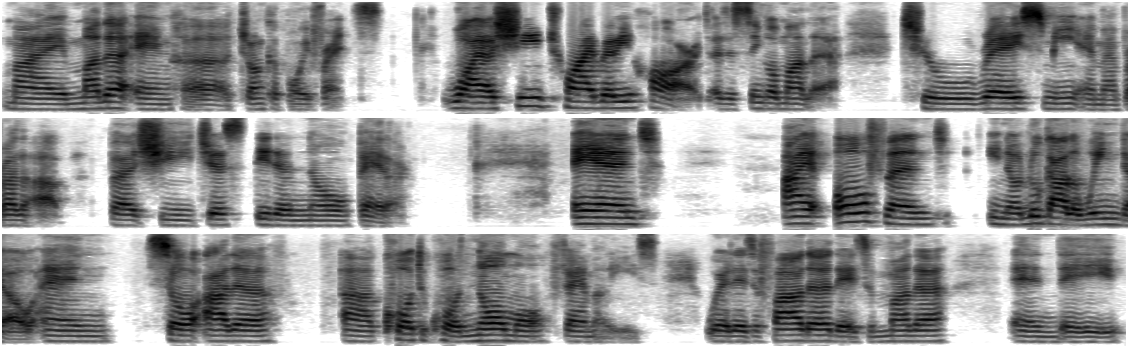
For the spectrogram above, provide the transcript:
my mother and her drunken boyfriends. While she tried very hard as a single mother to raise me and my brother up, but she just didn't know better. And I often, you know, look out the window and saw other uh, quote unquote normal families where there's a father, there's a mother, and they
